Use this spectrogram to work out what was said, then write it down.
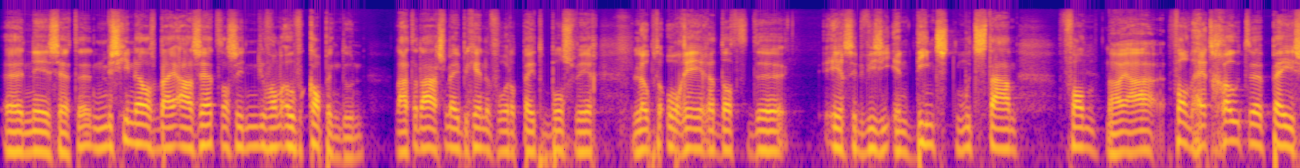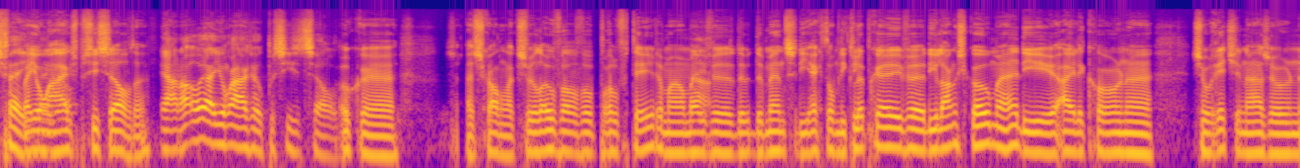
eh, neerzetten. Misschien net als bij AZ, als ze in ieder geval een overkapping doen. Laten we daar eens mee beginnen voordat Peter Bos weer loopt te oreren dat de eerste divisie in dienst moet staan van, Nou ja, van het grote PSV. bij Jong Ajax precies hetzelfde. Ja, nou, oh ja, Jong Ajax ook precies hetzelfde. Ook eh, schandelijk. Ze willen overal voor profiteren. Maar om Ja. even de, de mensen die echt om die club geven, die langskomen. Hè, die eigenlijk gewoon eh, zo'n ritje naar zo'n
